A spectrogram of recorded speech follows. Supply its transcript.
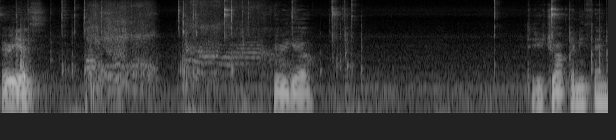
there he is. Here we go. Did he drop anything?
